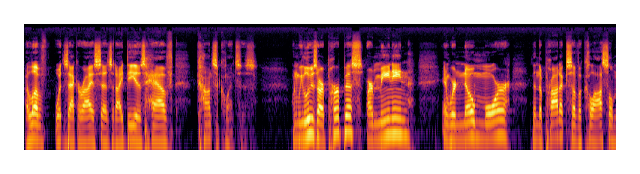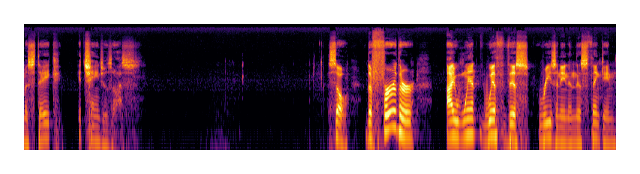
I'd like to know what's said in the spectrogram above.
I love what Zacharias says that ideas have consequences. When we lose our purpose, our meaning, and we're no more than the products of a colossal mistake, it changes us. So, the further I went with this reasoning and this thinking,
